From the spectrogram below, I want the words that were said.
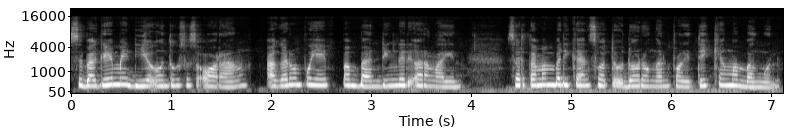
sebagai media untuk seseorang agar mempunyai pembanding dari orang lain, serta memberikan suatu dorongan politik yang membangun.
